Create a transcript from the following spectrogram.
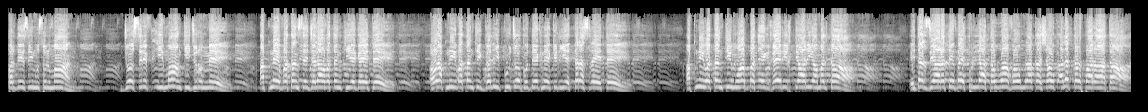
پردیسی مسلمان جو صرف ایمان کی جرم میں اپنے وطن سے جلا وطن کیے گئے تھے اور اپنی وطن کی گلی کوچوں کو دیکھنے کے لیے ترس رہے تھے۔ اپنی وطن کی محبت ایک غیر اختیاری عمل تھا۔ ادھر زیارت بیت اللہ طواف و عمرہ کا شوق الگ تڑ پا رہا تھا۔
